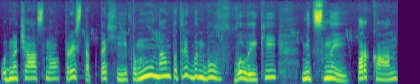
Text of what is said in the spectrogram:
одночасно, 300 птахів. Тому нам потрібен був великий, міцний паркан.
